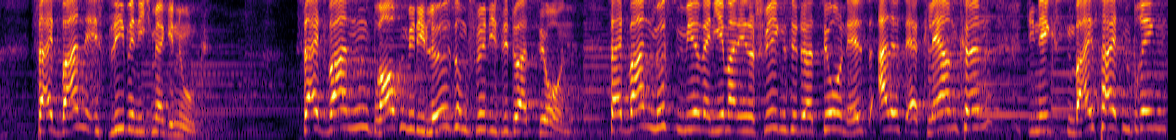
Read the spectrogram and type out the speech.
seit wann ist Liebe nicht mehr genug? Seit wann brauchen wir die Lösung für die Situation? Seit wann müssen wir, wenn jemand in einer schwierigen Situation ist, alles erklären können, die nächsten Weisheiten bringen?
